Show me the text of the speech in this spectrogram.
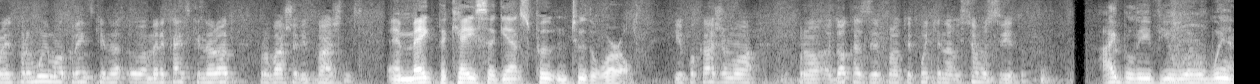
Проінформуємо український на- американський народ про вашу відважність and make the case against Putin to the world. і покажемо про докази проти Путіна усьому світу. I believe you will win.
